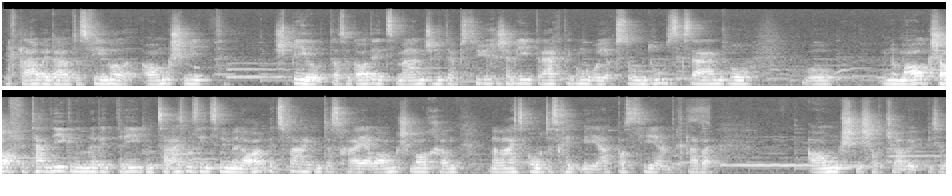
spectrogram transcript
Ich glaube eben auch, dass vielmal Angst mitspielt. Also gerade jetzt Menschen mit einer psychischen Beeinträchtigung, die ja gesund aussehen, die, die normal geschafft haben in einem Betrieb und zuerst sind sie nicht mehr arbeitsfähig und das kann ja auch Angst machen und man weiß, oh, das könnte mir auch passieren. Und ich glaube, Angst ist halt schon auch etwas, wo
